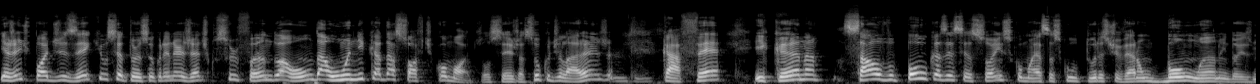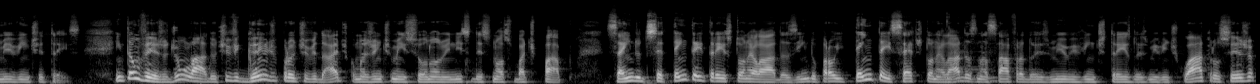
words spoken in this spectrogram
E a gente pode dizer que o setor sucroenergético surfando a onda única da soft commodities, ou seja, suco de laranja, uhum. café e cana salvo poucas exceções, como essas culturas tiveram um bom ano em 2023. Então veja, de um lado eu tive ganho de produtividade, como a gente mencionou no início desse nosso bate-papo, saindo de 73 toneladas indo para 87 toneladas na safra 2023-2024, ou seja,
